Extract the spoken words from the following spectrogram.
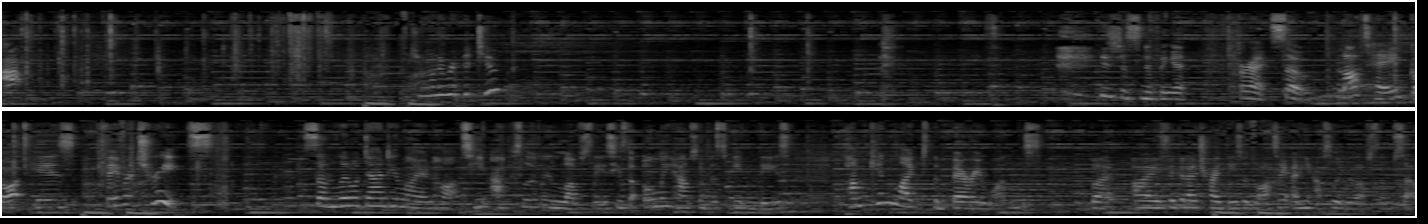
Ah. Do you want to rip it too? He's just sniffing it. Alright, so Latte got his favorite treats. Some little dandelion hearts. He absolutely loves these. He's the only hamster that's eaten these. Pumpkin liked the berry ones, but I figured I tried these with Latte and he absolutely loves them, so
